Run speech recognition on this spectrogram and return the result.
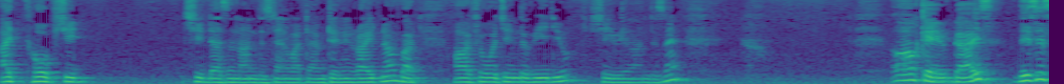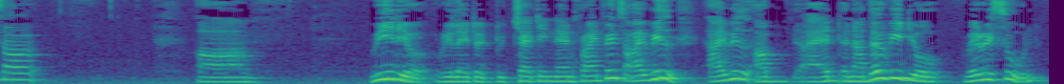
I hope she she doesn't understand what I'm telling right now but after watching the video she will understand okay guys this is our um, video related to chatting and find friends i will i will add another video very soon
